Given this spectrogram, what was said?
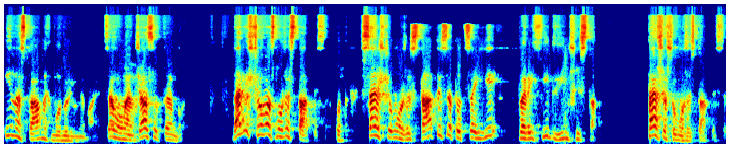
і несправних модулів немає. Це в момент часу Т0. Далі що у нас може статися? От все, що може статися, то це є перехід в інший стан. Перше, що може статися,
